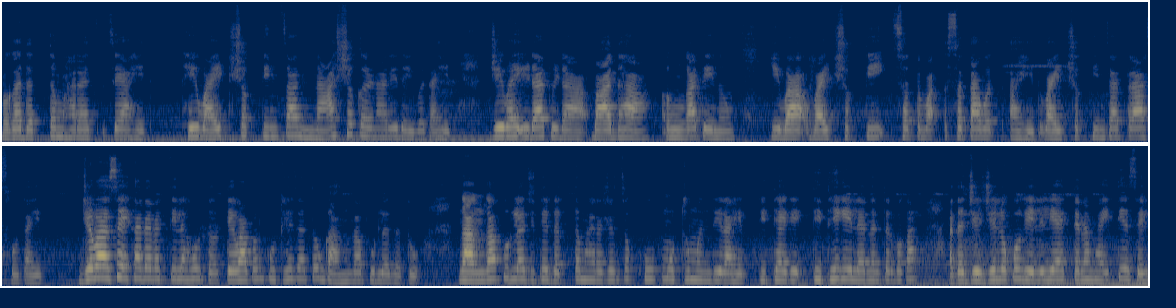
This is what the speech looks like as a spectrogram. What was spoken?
बघा दत्त महाराज जे आहेत हे वाईट शक्तींचा नाश करणारे दैवत आहेत. जेव्हा इडापिडा बाधा अंगात येणं किंवा वाईट शक्ती सतवा सतावत आहेत वाईट शक्तींचा त्रास होत आहे जेव्हा असं एखाद्या व्यक्तीला होतं तेव्हा आपण कुठे जातो? गांगापूरला जातो. गांगापूरला जिथे दत्त महाराजांचं खूप मोठं मंदिर आहे तिथे गे तिथे गेल्यानंतर बघा आता जे जे लोक गेलेले आहेत त्यांना माहिती असेल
